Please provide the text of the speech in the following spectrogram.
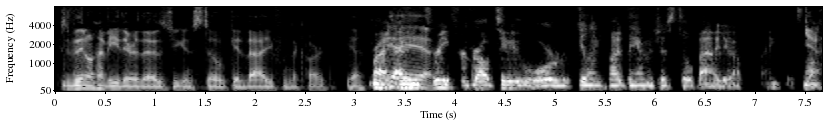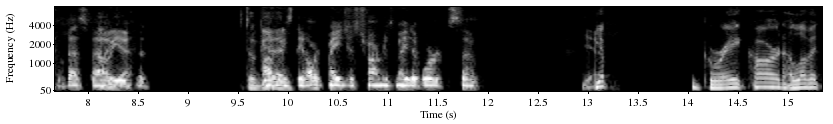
Because if they don't have either of those, you can still get value from the card. Yeah, Right. Yeah, I yeah, yeah. three for draw two or dealing five damage is still value. Like it's not Yeah. the best Oh, value, yeah. but still good. obviously Archmage's charm has made it work. So Yeah. Yep. Great card. I love it.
